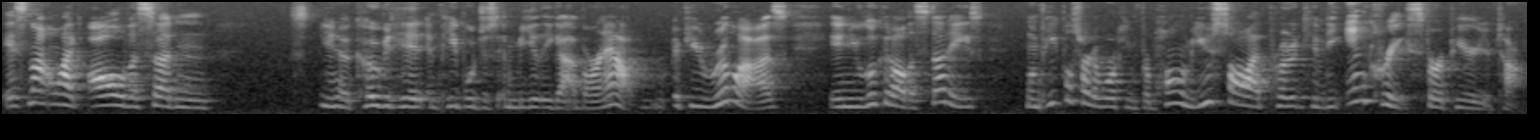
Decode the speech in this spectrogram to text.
It's not like all of a sudden, you know, COVID hit and people just immediately got burnt out. If you realize and you look at all the studies, when people started working from home, you saw a productivity increase for a period of time.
